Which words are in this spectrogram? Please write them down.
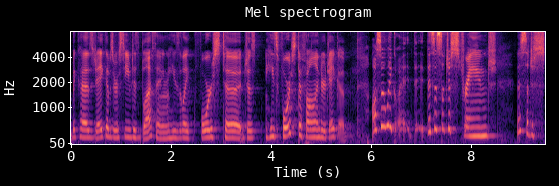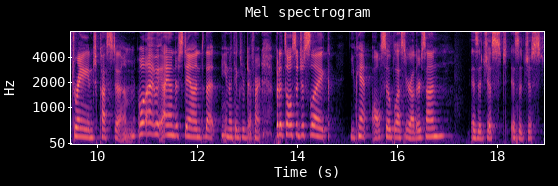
because Jacob's received his blessing, he's like forced to just he's forced to fall under Jacob. Also, like, this is such a strange. This is such a strange custom. Well, I, I understand that you know things were different, but it's also just like you can't also bless your other son. Is it just? Is it just?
